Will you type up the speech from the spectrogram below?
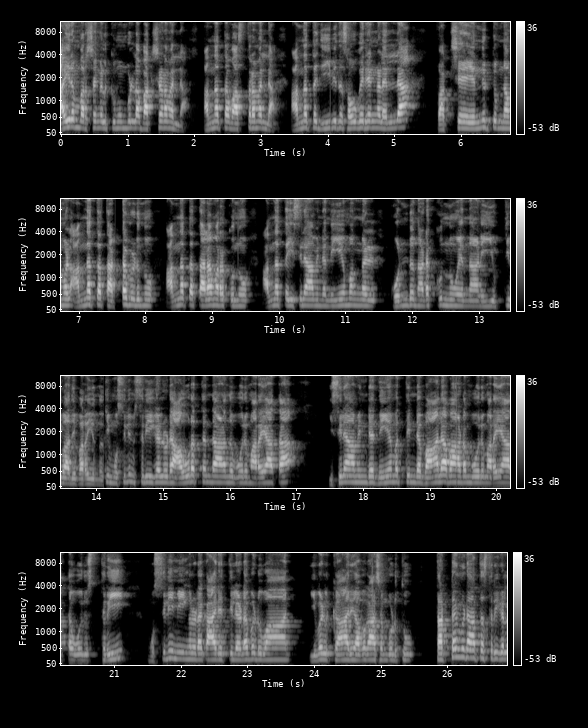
ആയിരം വർഷങ്ങൾക്ക് മുമ്പുള്ള ഭക്ഷണമല്ല അന്നത്തെ വസ്ത്രമല്ല അന്നത്തെ ജീവിത സൗകര്യങ്ങളല്ല. പക്ഷേ എന്നിട്ടും നമ്മൾ അന്നത്തെ തട്ടമിടുന്നു അന്നത്തെ തലമറക്കുന്നു അന്നത്തെ ഇസ്ലാമിന്റെ നിയമങ്ങൾ കൊണ്ട് നടക്കുന്നു എന്നാണ് ഈ യുക്തിവാദി പറയുന്നത്. ഈ മുസ്ലിം സ്ത്രീകളുടെ ഔറത്ത് എന്താണെന്ന് പോലും അറിയാത്ത ഇസ്ലാമിന്റെ നിയമത്തിന്റെ ബാലപാഠം പോലും അറിയാത്ത ഒരു സ്ത്രീ മുസ്ലിമീങ്ങളുടെ കാര്യത്തിൽ ഇടപെടുവാൻ ഇവൾക്ക് ആര് അവകാശം കൊടുത്തു? തട്ടമിടാത്ത സ്ത്രീകൾ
